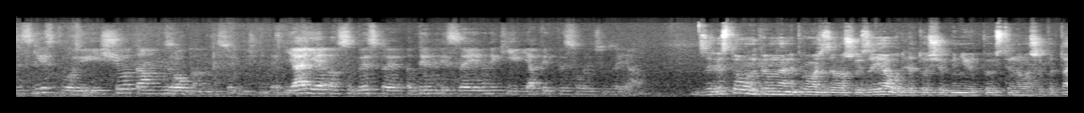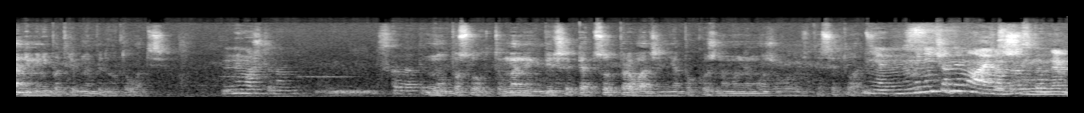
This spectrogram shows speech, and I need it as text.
це слідство і що там зроблено на сьогоднішній день. Я є особисто один із заявників, я підписувала цю заяву. Зареєстроване кримінальне провадження за вашою заявою. Для того, щоб мені відповісти на ваше питання, мені потрібно підготуватися. Не можете нам сказати? Ну, послухайте, у мене більше 500 проваджень, я по кожному не можу володіти ситуацією. Ні, ну, ми нічого не маємо. Просто не, не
